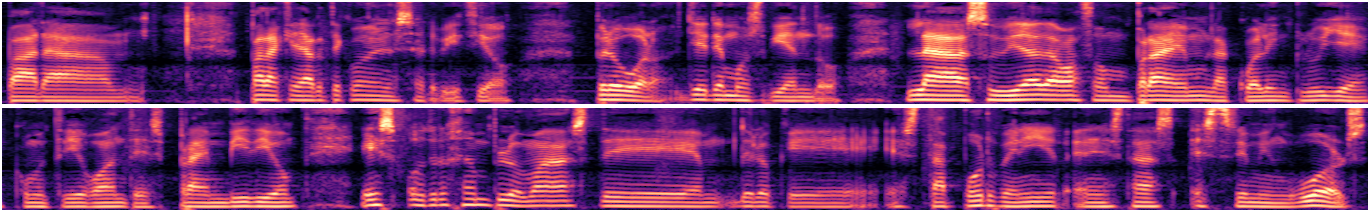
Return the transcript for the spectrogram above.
para, para quedarte con el servicio. Pero bueno, ya iremos viendo. La subida de Amazon Prime, la cual incluye, como te digo antes, Prime Video, es otro ejemplo más de, de lo que está por venir en estas streaming wars,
